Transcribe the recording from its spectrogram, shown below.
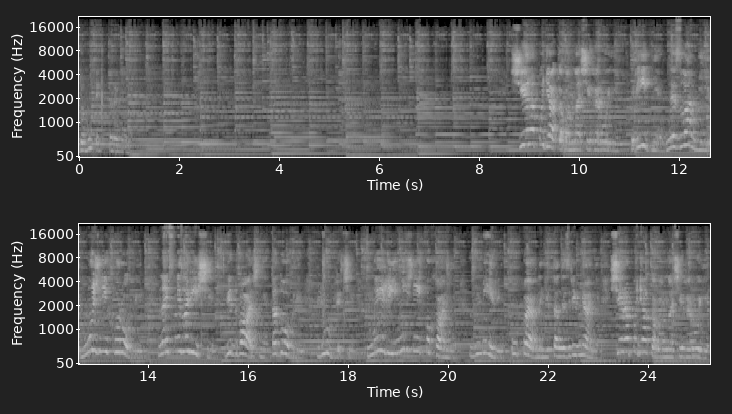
здобути перемогу. Щира подяка вам, наші герої, рідні, незламні, мужні й хоробрі, найсміливіші, відважні та добрі, люблячі, милі й ніжні й кохані, вмілі, упевнені та незрівняні. Щира подяка вам, наші герої.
